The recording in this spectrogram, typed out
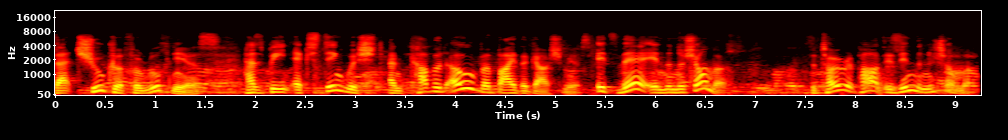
that shuka for Ruchnias, has been extinguished and covered over by the Gashmias. It's there in the neshama. The Torah part is in the neshama.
